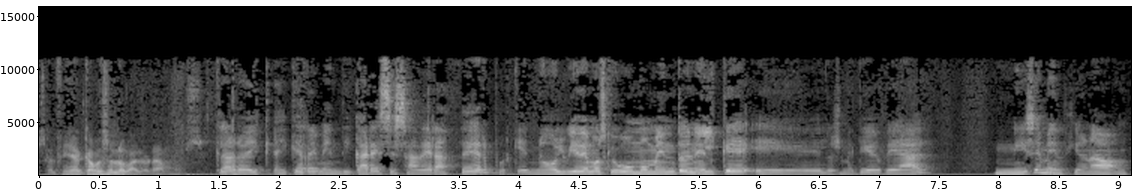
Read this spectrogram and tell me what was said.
pues al fin y al cabo eso lo valoramos. Claro, hay, hay que reivindicar ese saber hacer, porque no olvidemos que hubo un momento en el que eh, los métiers de art ni se mencionaban.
